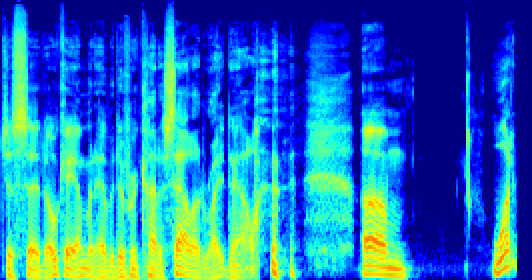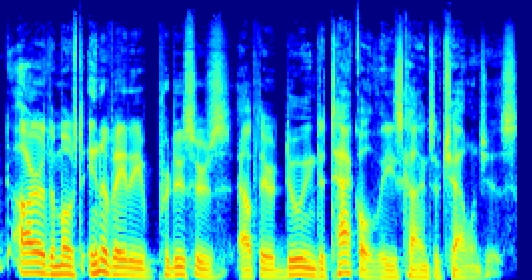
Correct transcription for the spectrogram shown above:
just said, okay, I'm going to have a different kind of salad right now. um, what are the most innovative producers out there doing to tackle these kinds of challenges?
